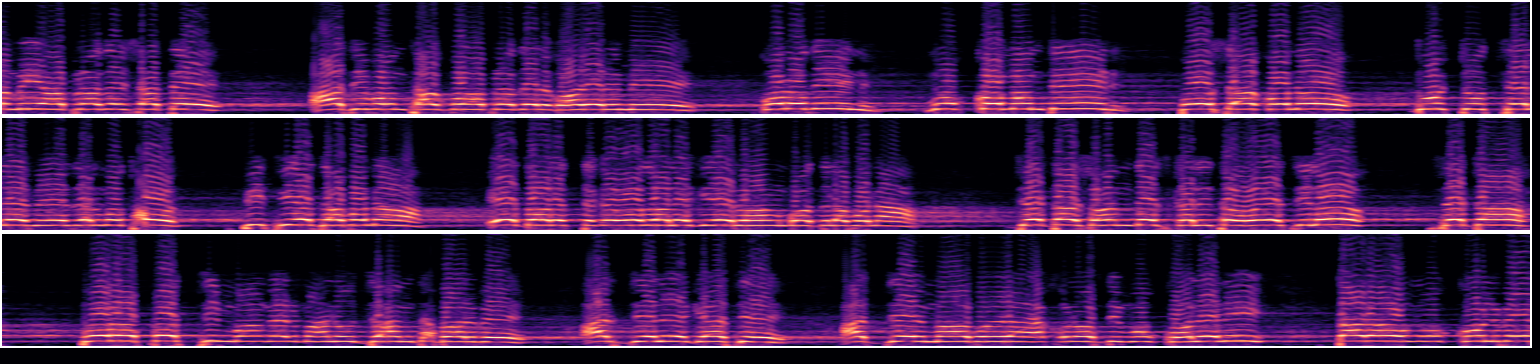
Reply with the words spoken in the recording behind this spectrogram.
আমি আপনাদের সাথে আজীবন থাকব আপনাদের ঘরের মেয়ে। কোনোদিন মুখ্যমন্ত্রীর পোষা কোনো দুচুর ছেলে মেয়েদের মতন পিছিয়ে যাব না। এ দলের থেকে ও দলে গিয়ে রং বদলাবো না। যেটা সন্দেশকালিত হয়েছিল, সেটা পুরো পশ্চিমবঙ্গের মানুষ জানতে পারবে। আর জেনে গেছে, আর যে মা বোনেরা এখনও অব্দি মুখ খোলেনি, তারাও মুখ খুলবে।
